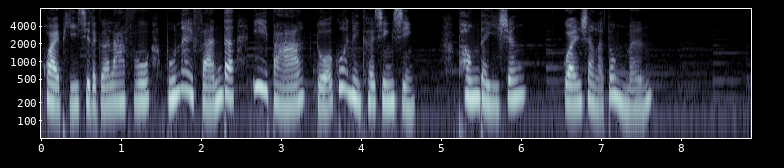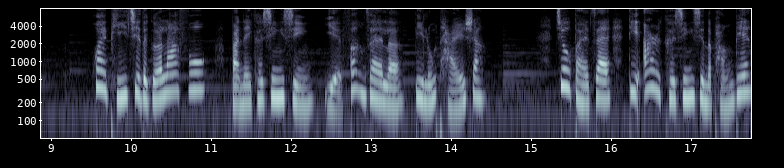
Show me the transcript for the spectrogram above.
坏脾气的格拉夫不耐烦的一把夺过那颗星星，砰的一声，关上了洞门。坏脾气的格拉夫把那颗星星也放在了壁炉台上，就摆在第二颗星星的旁边。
